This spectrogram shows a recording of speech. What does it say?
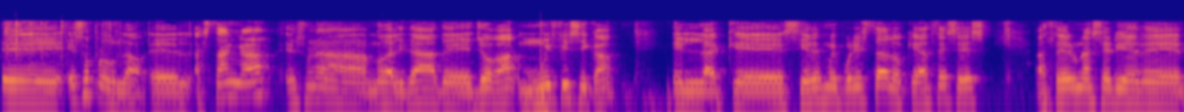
Eh, eso por un lado. El Astanga es una modalidad de yoga muy física en la que si eres muy purista lo que haces es hacer una serie de,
